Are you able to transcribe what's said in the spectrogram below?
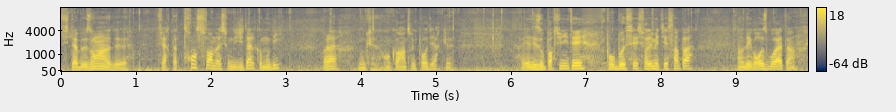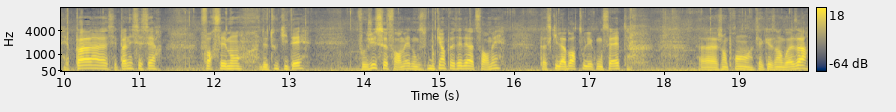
si tu as besoin de faire ta transformation digitale comme on dit, voilà, donc encore un truc pour dire que il y a des opportunités pour bosser sur des métiers sympas dans des grosses boîtes. Hein. Y pas, c'est pas nécessaire forcément de tout quitter. Il faut juste se former. Donc ce bouquin peut t'aider à te former parce qu'il aborde tous les concepts. Euh, j'en prends quelques-uns au hasard.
